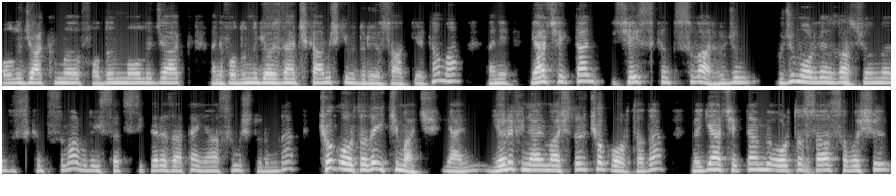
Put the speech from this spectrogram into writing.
olacak mı? Foden mı olacak? Hani Foden'u gözden çıkarmış gibi duruyor Southgate ama hani gerçekten şey sıkıntısı var. Hücum hücum organizasyonlarında sıkıntısı var. Bu da istatistiklere zaten yansımış durumda. Çok ortada iki maç. Yani yarı final maçları çok ortada ve gerçekten bir orta saha savaşı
